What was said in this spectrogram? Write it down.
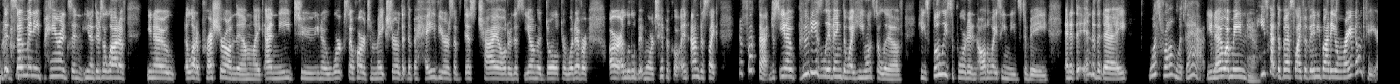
that so many parents and you know, there's a lot of you know a lot of pressure on them like i need to you know work so hard to make sure that the behaviors of this child or this young adult or whatever are a little bit more typical. And i'm just like you know, fuck that just you know pootie is living the way he wants to live. He's fully supported in all the ways he needs to be. And at the end of the day what's wrong with that you know i mean Yeah. he's got the best life of anybody around here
